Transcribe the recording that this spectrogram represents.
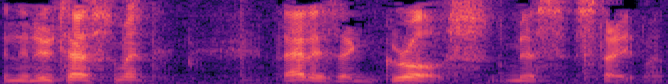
in the New Testament, that is a gross misstatement.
